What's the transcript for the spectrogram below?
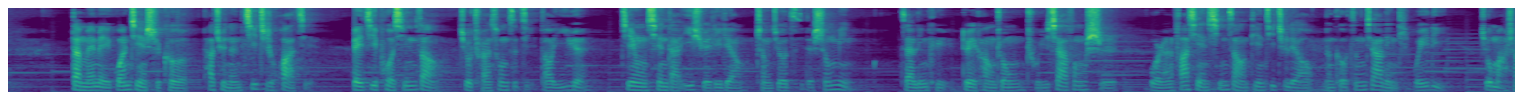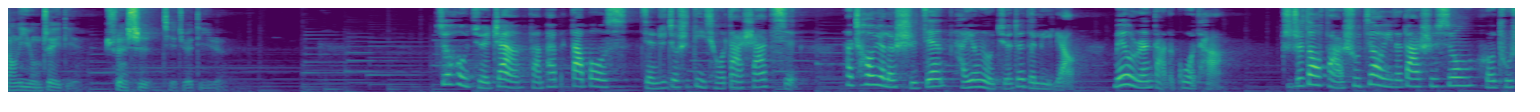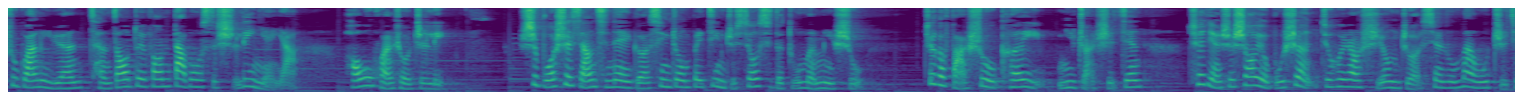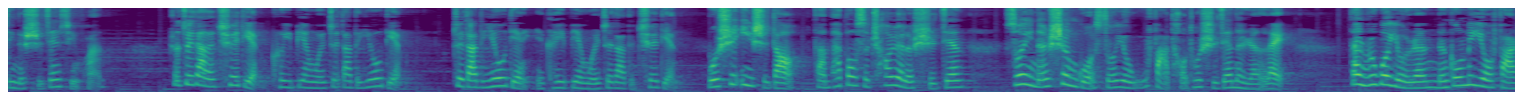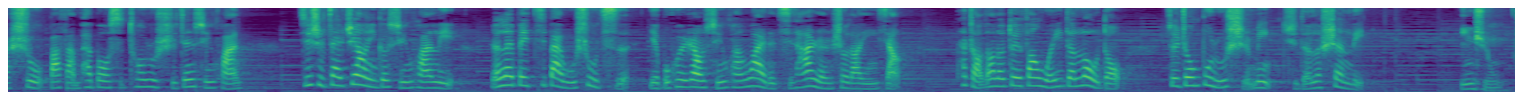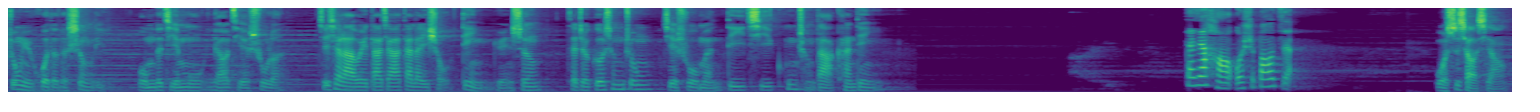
但每每关键时刻，他却能机智化解。被击破心脏，就传送自己到医院，借用现代医学力量拯救自己的生命。在灵体对抗中处于下风时，偶然发现心脏电击治疗能够增加灵体威力，就马上利用这一点，顺势解决敌人。最后决战，反派大 boss 简直就是地球大杀器。他超越了时间，还拥有绝对的力量，没有人打得过他。只知道法术教义的大师兄和图书管理员惨遭对方大 boss 实力碾压，毫无还手之力。是博士想起那个信众被禁止休息的独门秘术，这个法术可以逆转时间，缺点是稍有不慎就会让使用者陷入漫无止境的时间循环。这最大的缺点可以变为最大的优点，最大的优点也可以变为最大的缺点。博士意识到，反派 BOSS 超越了时间，所以能胜过所有无法逃脱时间的人类。但如果有人能够利用法术把反派 BOSS 拖入时间循环，即使在这样一个循环里，人类被击败无数次，也不会让循环外的其他人受到影响。他找到了对方唯一的漏洞，最终不辱使命，取得了胜利。英雄终于获得了胜利，我们的节目也要结束了。接下来为大家带来一首电影原声，在这歌声中结束我们第一期工程大看电影。大家好，我是包子，我是小翔。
